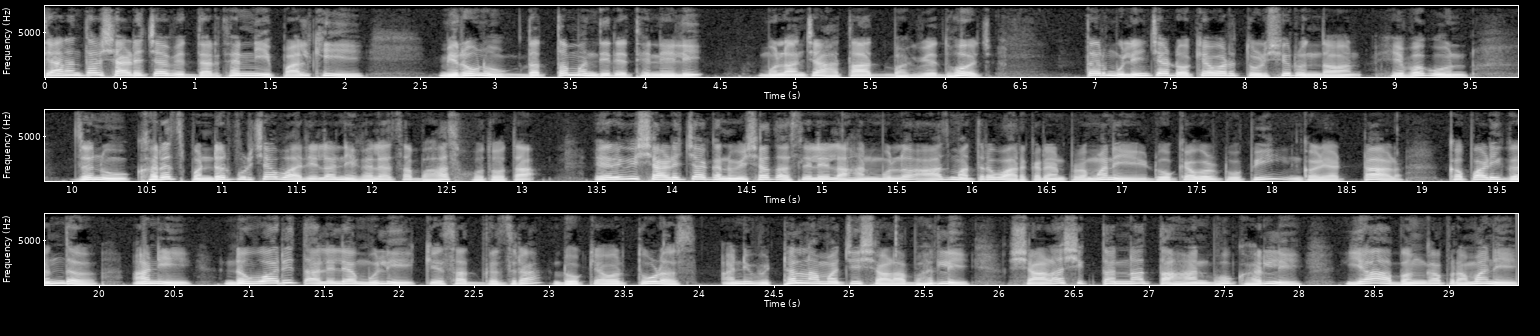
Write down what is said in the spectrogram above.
त्यानंतर शाळेच्या विद्यार्थ्यांनी पालखी मिरवणूक दत्त मंदिर येथे नेली. मुलांच्या हातात भगवे ध्वज तर मुलींच्या डोक्यावर तुळशी वृंदावन हे बघून जणू खरंच पंढरपूरच्या वारीला निघाल्याचा भास होत होता. एरवी शाळेच्या गणवेशात असलेले लहान मुलं आज मात्र वारकऱ्यांप्रमाणे डोक्यावर टोपी गळ्यात टाळ कपाळी गंध आणि नऊवारीत आलेल्या मुली केसात गजरा डोक्यावर तुळस आणि विठ्ठल नामाची शाळा भरली शाळा शिकताना तहान भूक हरली या अभंगाप्रमाणे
